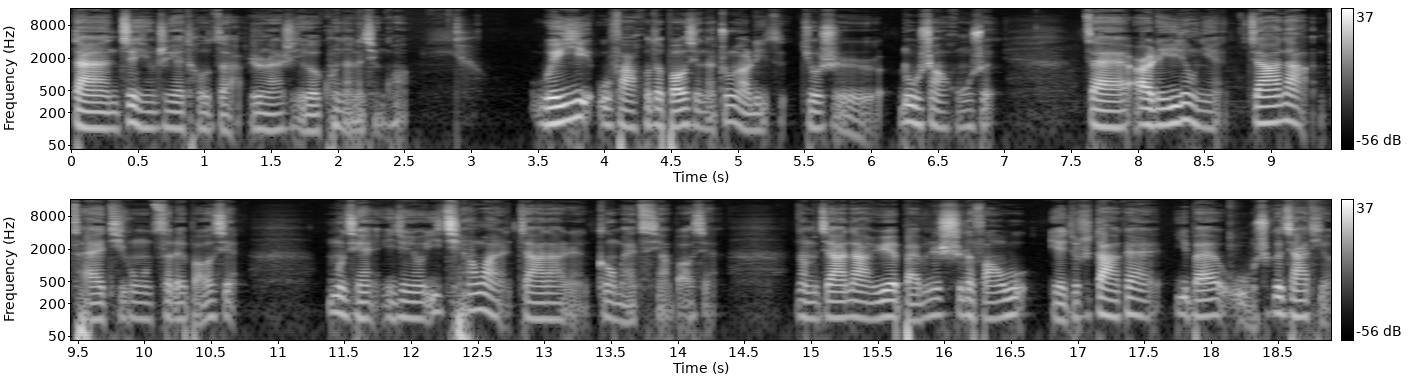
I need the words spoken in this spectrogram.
但进行这些投资啊，仍然是一个困难的情况。唯一无法获得保险的重要例子就是陆上洪水。在2016年，加拿大才提供此类保险，目前已经有一千万加拿大人购买此项保险。那么，加拿大约百分之十的房屋，也就是大概一百五十个家庭，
